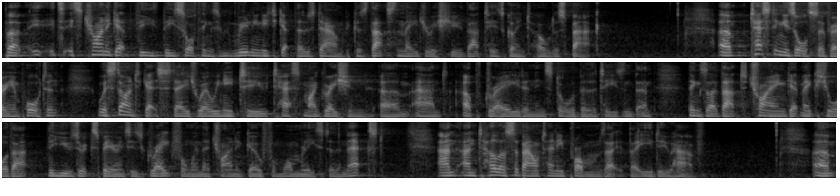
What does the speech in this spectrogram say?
but it's, it's trying to get these sort of things. We really need to get those down because that's the major issue. That is going to hold us back. Um, testing is also very important. We're starting to get to a stage where we need to test migration um, and upgrade and installabilities and, and, things like that to try and get make sure that the user experience is great from when they're trying to go from one release to the next. And, and tell us about any problems that, that you do have. Um,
